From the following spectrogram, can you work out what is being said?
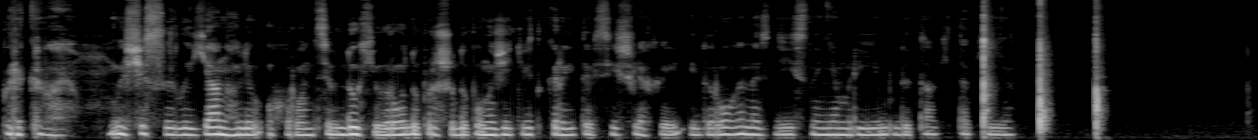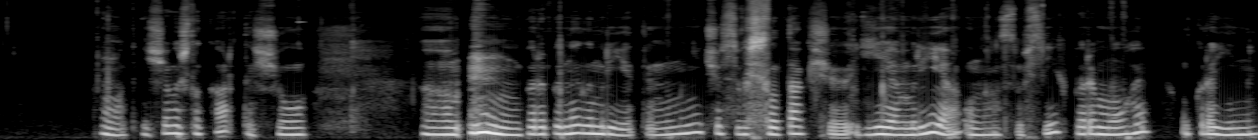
Перекриваю. Вищі сили, янголів, охоронців, духів роду, прошу допоможіть відкрити всі шляхи і дороги на здійснення мрії. Буде так і так і є. От, і ще вийшла карта, що е, перепинили мріяти. Ну, мені щось вийшло так, що є мрія у нас у всіх перемоги України.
